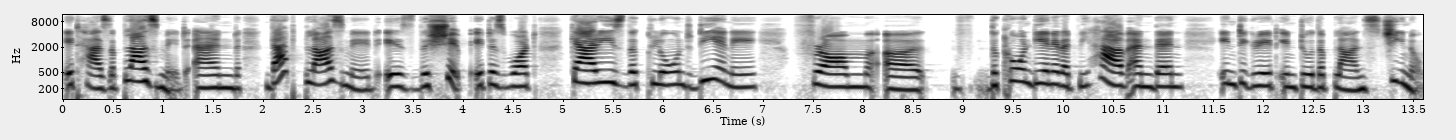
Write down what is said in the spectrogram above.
it has a plasmid, and that plasmid is the ship. It is what carries the cloned DNA from uh, the cloned DNA that we have and then integrate into the plant's genome.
